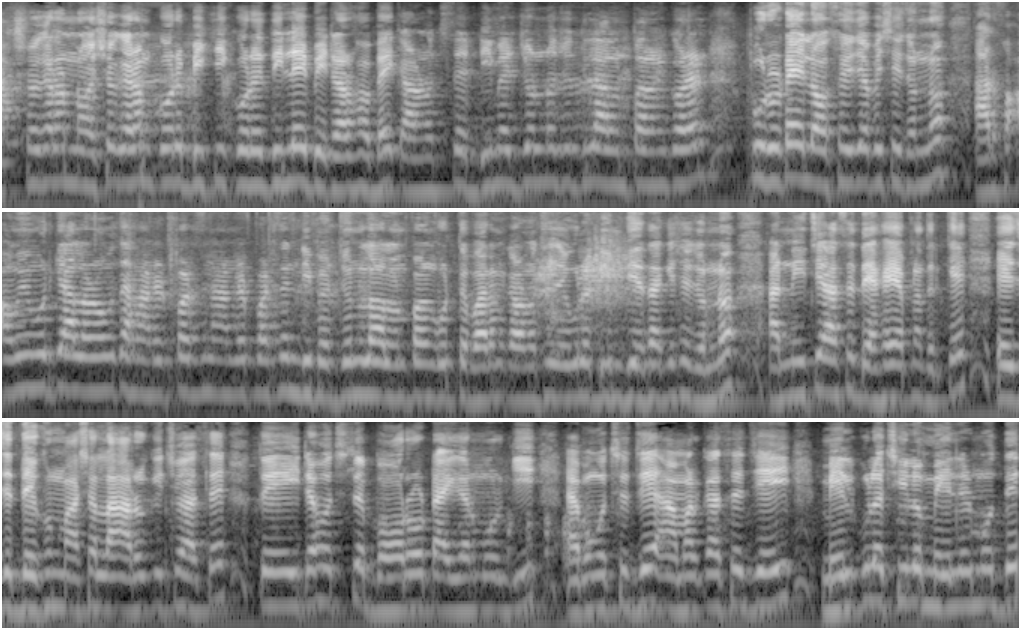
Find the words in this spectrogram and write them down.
আটশো গ্রাম, নয়শো গ্রাম করে বিক্রি করে দিলেই বেটার হবে। কারণ হচ্ছে ডিমের জন্য যদি লালন পালন করেন, পুরোটাই লস হয়ে যাবে সেই জন্য আর ফার্মি মুরগি আল্লাহর রহমতে হান্ড্রেড পার্সেন্ট হান্ড্রেড পার্সেন্ট ডিমের জন্য লালন পালন করতে পারেন। কারণ হচ্ছে যেগুলো ডিম দিয়ে থাকে সেজন্য। আর নিচে আছে দেখাই আপনাদেরকে। এই যে দেখুন মাসাল্লাহ আরও কিছু আছে, তো এইটা হচ্ছে বড় টাইগার মুরগি এবং হচ্ছে যে আমার কাছে যেই মেলগুলো ছিল মেলের মধ্যে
